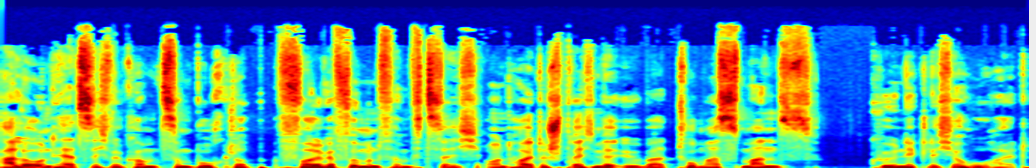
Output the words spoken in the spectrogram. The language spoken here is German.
Hallo und herzlich willkommen zum Buchclub Folge 55 und heute sprechen wir über Thomas Manns Königliche Hoheit.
